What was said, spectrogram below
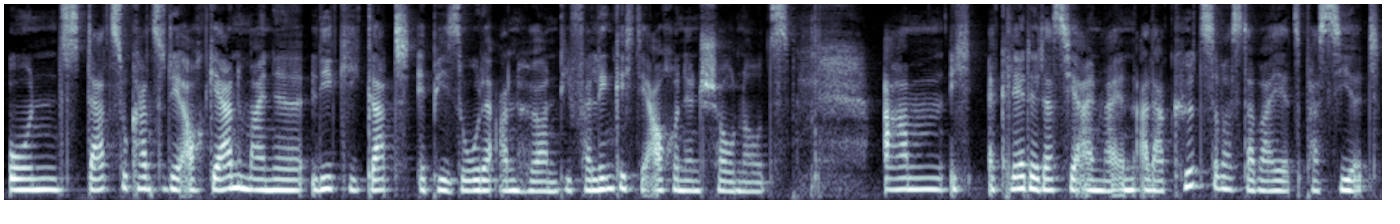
Und dazu kannst du dir auch gerne meine Leaky Gut Episode anhören. Die verlinke ich dir auch in den Show Notes. Ähm, ich erkläre dir das hier einmal in aller Kürze, was dabei jetzt passiert.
